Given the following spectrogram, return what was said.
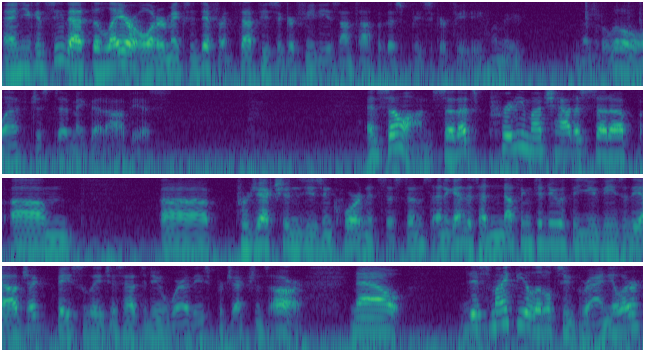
And you can see that the layer order makes a difference. That piece of graffiti is on top of this piece of graffiti. Let me it a little left just to make that obvious. And so on. So that's pretty much how to set up um, uh, projections using coordinate systems. And again, this had nothing to do with the UVs of the object. Basically, just had to do where these projections are. Now, this might be a little too granular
